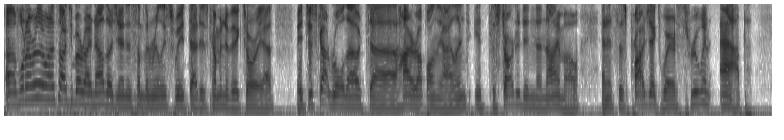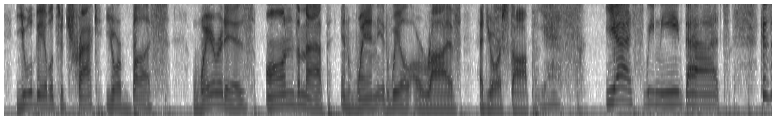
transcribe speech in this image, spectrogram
Um, what I really want to talk to you about right now, though, Jen, is something really sweet that is coming to Victoria. It just got rolled out uh, higher up on the island. It started in Nanaimo, and it's this project where through an app, you will be able to track your bus, where it is on the map, and when it will arrive at your stop. Yes. Yes, we need that. Because,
